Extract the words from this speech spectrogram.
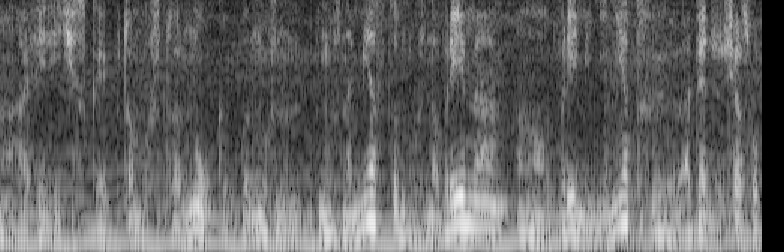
а, физической, потому что, ну, как бы нужно, нужно место, нужно время, а, времени нет. Опять же, сейчас вот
